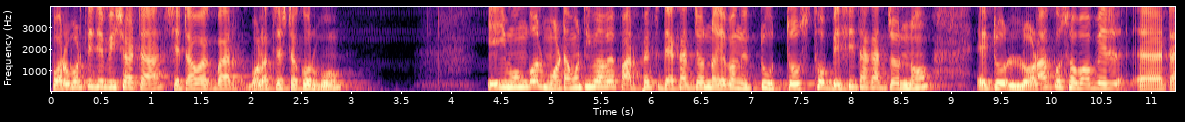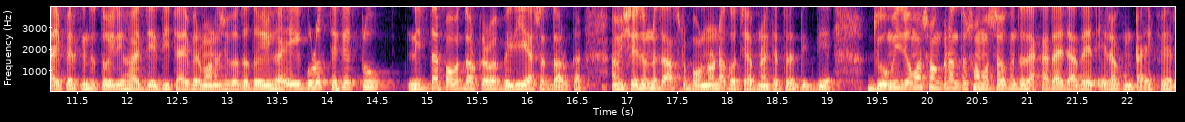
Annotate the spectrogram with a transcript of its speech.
পরবর্তী যে বিষয়টা, সেটাও একবার বলার চেষ্টা করব। এই মঙ্গল মোটামুটিভাবে পারফেক্ট দেখার জন্য এবং একটু উচ্চস্থ বেশি থাকার জন্য একটু লড়াকু স্বভাবের টাইপের কিন্তু তৈরি হয়, জেদি টাইপের মানসিকতা তৈরি হয়। এইগুলোর থেকে একটু নিস্তার পাওয়ার দরকার বা বেরিয়ে আসার দরকার। আমি সেই জন্য জাস্ট বর্ণনা করছি আপনার ক্ষেত্রের দিক দিয়ে। জমি জমা সংক্রান্ত সমস্যাও কিন্তু দেখা দেয় যাদের এরকম টাইপের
